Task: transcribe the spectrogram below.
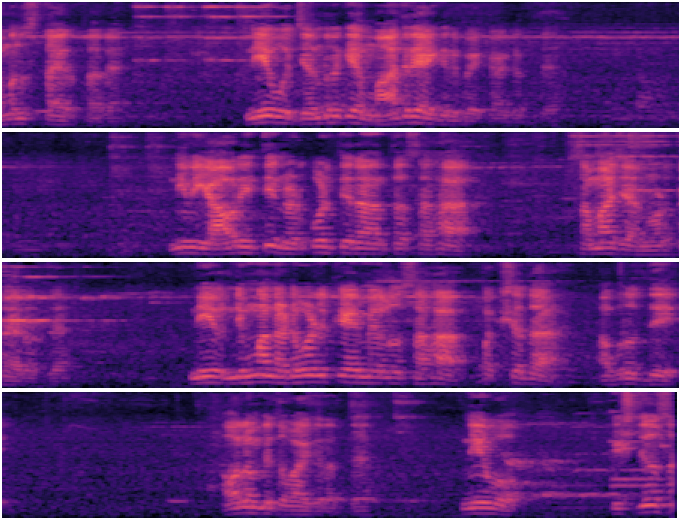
ಗಮನಿಸ್ತಾ ಇರ್ತಾರೆ. ನೀವು ಜನರಿಗೆ ಮಾದರಿಯಾಗಿರ್ಬೇಕಾಗತ್ತೆ. ನೀವು ಯಾವ ರೀತಿ ನಡ್ಕೊಳ್ತೀರಾ ಅಂತ ಸಹ ಸಮಾಜ ನೋಡ್ತಾ ಇರುತ್ತೆ. ನೀವು ನಿಮ್ಮ ನಡವಳಿಕೆಯ ಮೇಲೂ ಸಹ ಪಕ್ಷದ ಅಭಿವೃದ್ಧಿ ಅವಲಂಬಿತವಾಗಿರುತ್ತೆ. ನೀವು ಇಷ್ಟು ದಿವಸ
